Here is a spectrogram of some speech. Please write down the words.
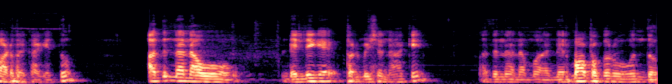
ಮಾಡಬೇಕಾಗಿತ್ತು. ಅದನ್ನು ನಾವು ಡೆಲ್ಲಿಗೆ ಪರ್ಮಿಷನ್ ಹಾಕಿ ಅದನ್ನು ನಮ್ಮ ನಿರ್ಮಾಪಕರು ಒಂದು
